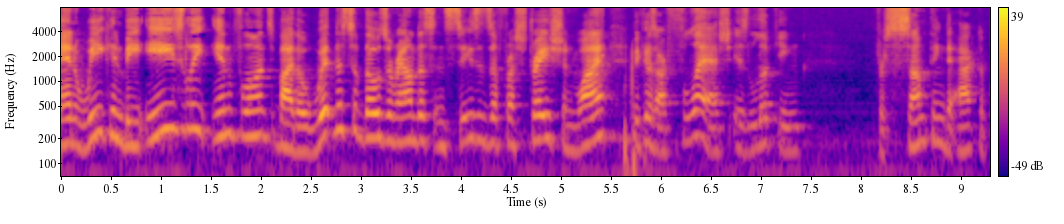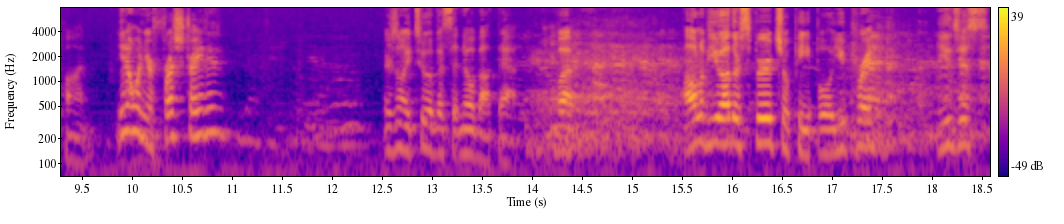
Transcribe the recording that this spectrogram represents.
and we can be easily influenced by the witness of those around us in seasons of frustration. Why? Because our flesh is looking for something to act upon. You know, when you're frustrated, there's only two of us that know about that. But all of you other spiritual people, you pray, you just,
